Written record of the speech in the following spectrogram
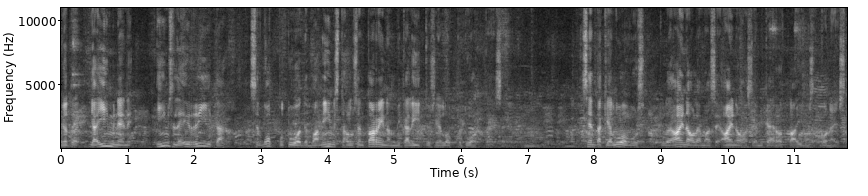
Joten, ja ihminen, ihmiselle ei riitä se lopputuote, vaan ihmistä haluaa sen tarinan, mikä liittyy siihen lopputuotteeseen. Mm. Sen takia luovuus tulee aina olemaan se ainoa asia, mikä erottaa ihmiset koneista.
